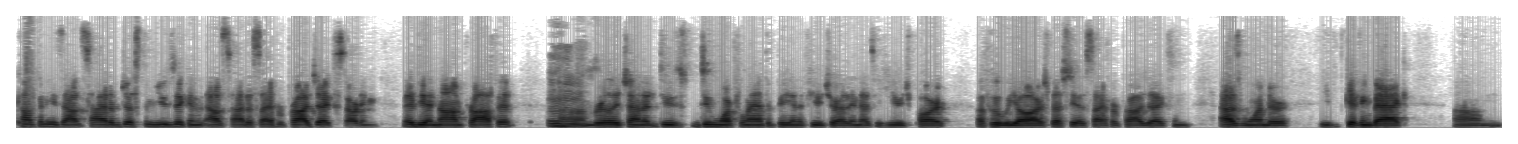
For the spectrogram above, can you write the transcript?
companies outside of just the music and outside of Cipher Projects, starting maybe a nonprofit. Mm-hmm. Um, really trying to do do more philanthropy in the future. I think that's a huge part of who we are, especially as Cipher Projects and as WONDR, giving back um,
